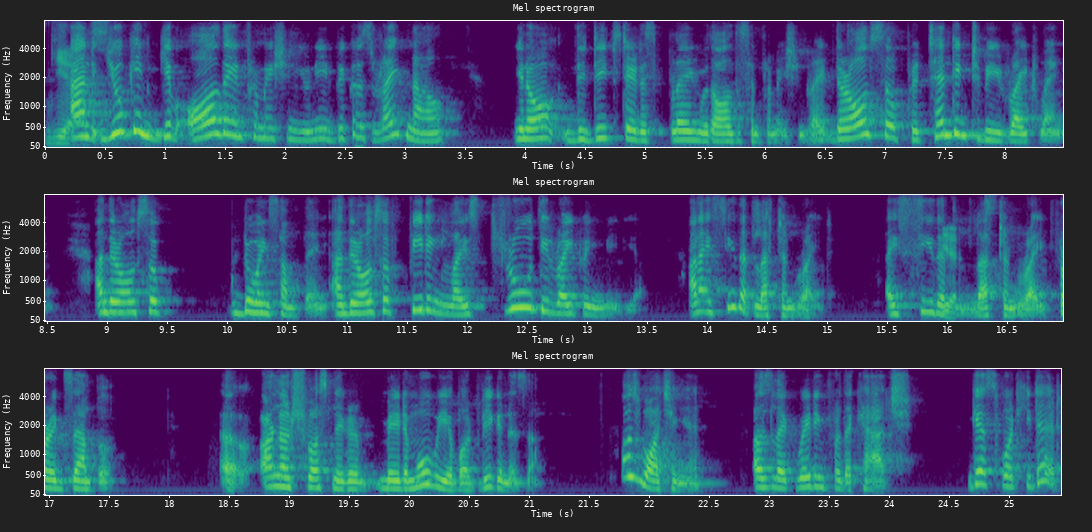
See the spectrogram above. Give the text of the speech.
Yeah. And you can give all the information you need because right now, you know, the deep state is playing with all this information, right? They're also pretending to be right wing, and they're also doing something, and they're also feeding lies through the right wing media. And I see that left and right. I see that yes. left and right. For example, uh, Arnold Schwarzenegger made a movie about veganism. I was watching it. I was like waiting for the catch. Guess what he did?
